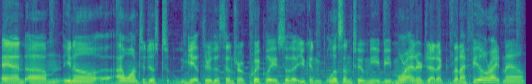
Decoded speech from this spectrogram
And, um, you know, I want to just get through this intro quickly so that you can listen to me be more energetic than I feel right now.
